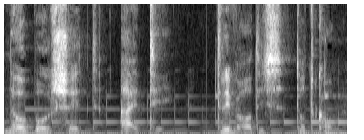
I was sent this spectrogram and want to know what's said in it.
No Bullshit IT trivadis.com.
